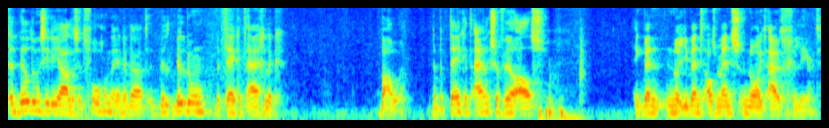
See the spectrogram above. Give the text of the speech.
het, beeldingsideaal is het volgende inderdaad. Het Bildung betekent eigenlijk bouwen. Dat betekent eigenlijk zoveel als... Ik ben, je bent als mens nooit uitgeleerd.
